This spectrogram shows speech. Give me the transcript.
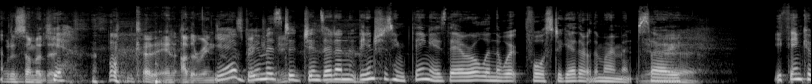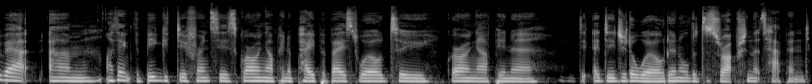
What are some of the yeah. and other ends? Yeah, boomers to Gen Z, and the interesting thing is they're all in the workforce together at the moment. Yeah. So You think about, um, I think the big difference is growing up in a paper based world to growing up in a, a digital world and all the disruption that's happened.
